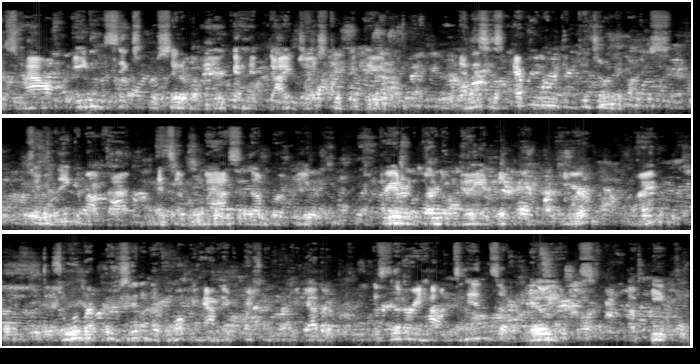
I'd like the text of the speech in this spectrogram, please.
is how 86% of America had digested the data. And this is everyone with a digital device. So, if you think about that, it's a massive number of people. 330 million people here, right? So we're representative of what we have the information we put together is literally how tens of millions of people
